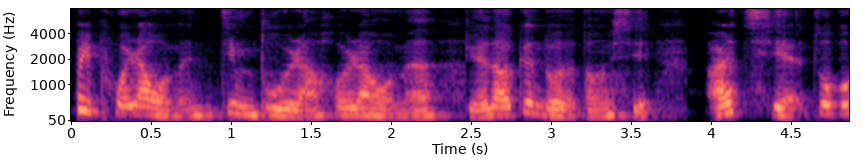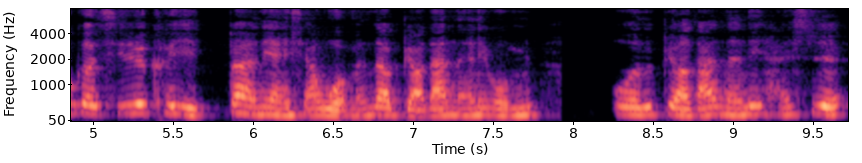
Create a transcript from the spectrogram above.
被迫让我们进步，然后让我们学到更多的东西。而且做播客其实可以锻炼一下我们的表达能力。我们我的表达能力还是。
